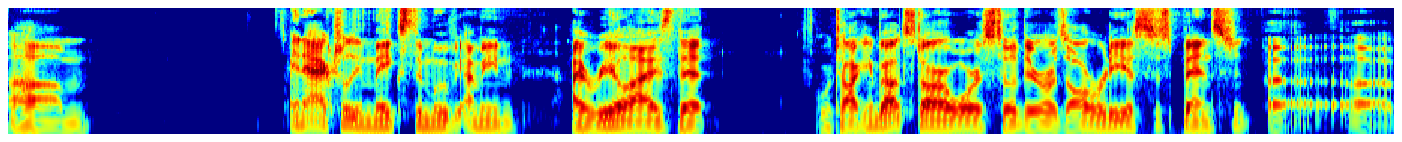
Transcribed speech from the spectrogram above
Um, and actually makes the movie. I mean, I realize that we're talking about Star Wars, so there was already a suspense. Uh, uh,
